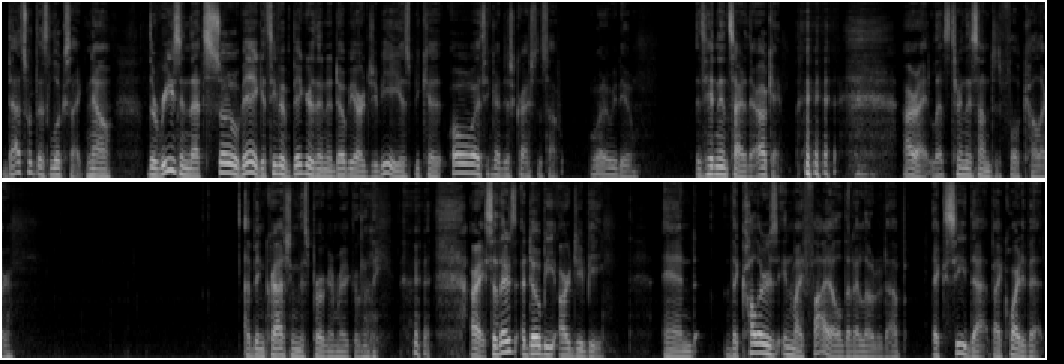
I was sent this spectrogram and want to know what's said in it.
that's what this looks like. Now, the reason that's so big, it's even bigger than Adobe RGB, is because, oh, I think I just crashed this off. What do we do? It's hidden inside of there. Okay. All right, let's turn this on to full color. I've been crashing this program regularly. All right, so there's Adobe RGB. And the colors in my file that I loaded up exceed that by quite a bit.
